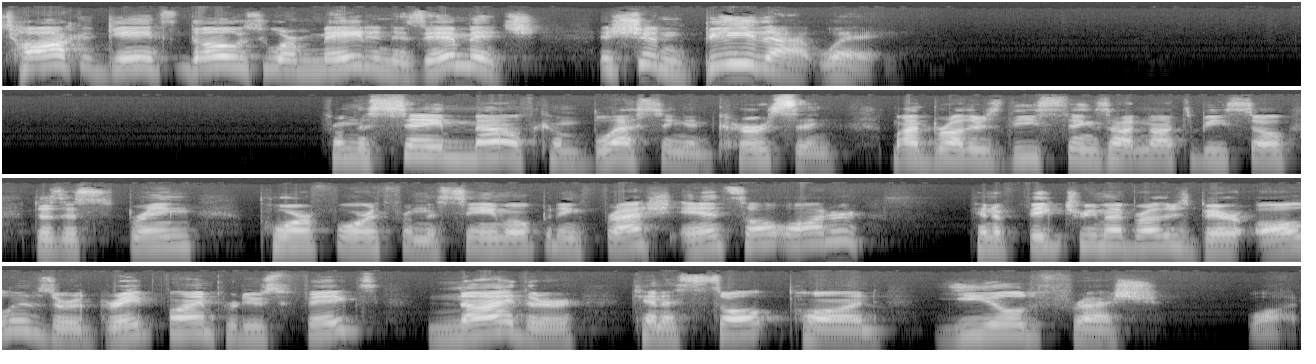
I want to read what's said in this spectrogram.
talk against those who are made in his image. It shouldn't be that way. From the same mouth come blessing and cursing. My brothers, these things ought not to be so. Does a spring pour forth from the same opening fresh and salt water? Can a fig tree, my brothers, bear olives or a grapevine produce figs? Neither can a salt pond yield fresh water?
